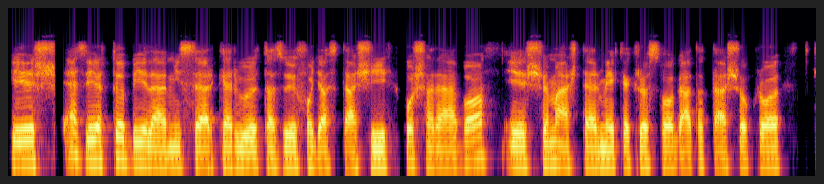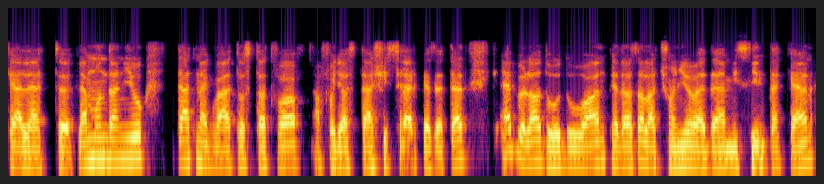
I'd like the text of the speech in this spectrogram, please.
és ezért több élelmiszer került az ő fogyasztási kosarába, és más termékekről, szolgáltatásokról kellett lemondaniuk, tehát megváltoztatva a fogyasztási szerkezetet. Ebből adódóan például az alacsony jövedelmi szinteken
